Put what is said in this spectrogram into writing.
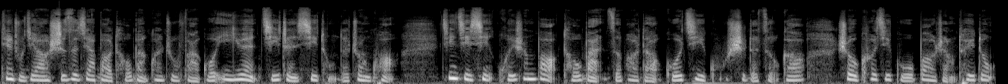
天主教十字架报头版关注法国医院急诊系统的状况。经济性回声报头版则报道国际股市的走高，受科技股暴涨推动，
